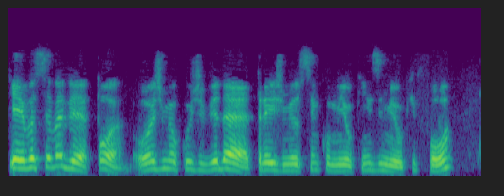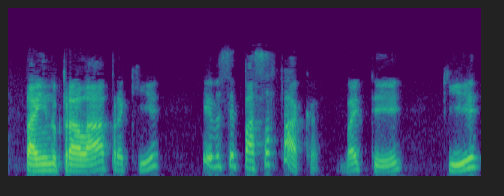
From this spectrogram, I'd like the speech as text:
E aí você vai ver, pô, hoje meu custo de vida é 3 mil, 5 mil, 15 mil, o que for, tá indo para lá, para aqui, e aí você passa a faca. Vai ter que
